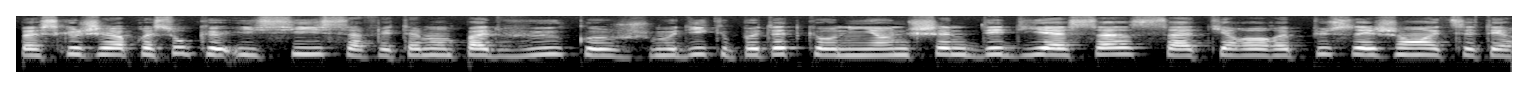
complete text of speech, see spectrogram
Parce que j'ai l'impression que ici, ça fait tellement pas de vues que je me dis que peut-être qu'en ayant une chaîne dédiée à ça, ça attirerait plus les gens, etc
